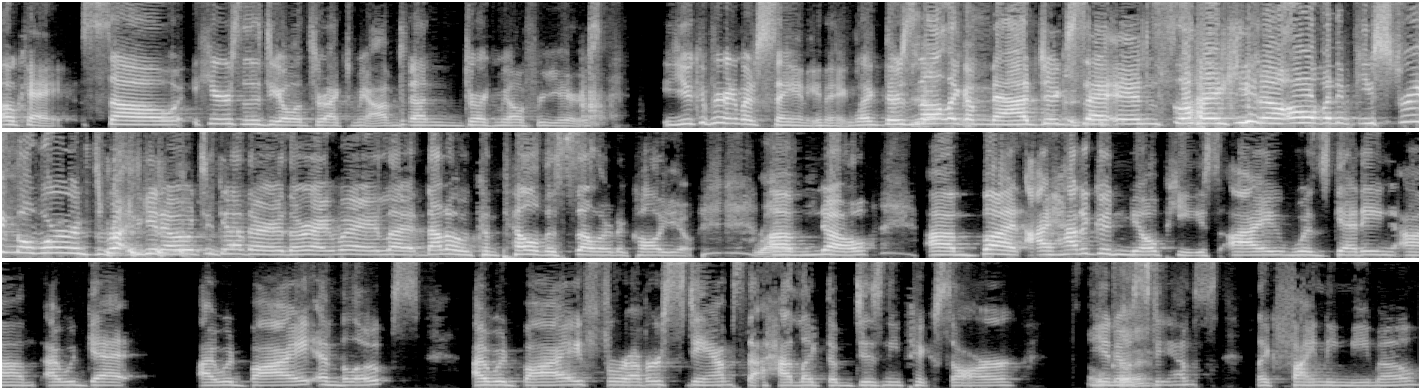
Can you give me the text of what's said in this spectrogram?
Okay, so here's the deal with direct mail. I've done direct mail for years. You can pretty much say anything. Like there's yeah. not like a magic sentence, like you know. Oh, but if you string the words right, you know, together the right way, like, that'll compel the seller to call you. Right. Um, no, um, but I had a good meal piece. I was getting. Um, I would get. I would buy envelopes I would buy forever stamps that had like the Disney Pixar, you okay. know, stamps, like Finding Nemo.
